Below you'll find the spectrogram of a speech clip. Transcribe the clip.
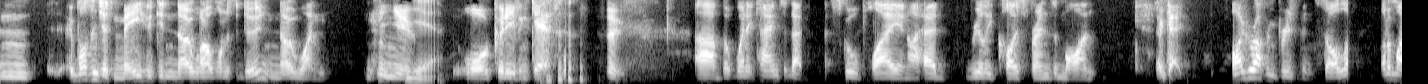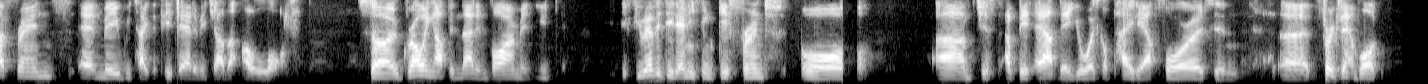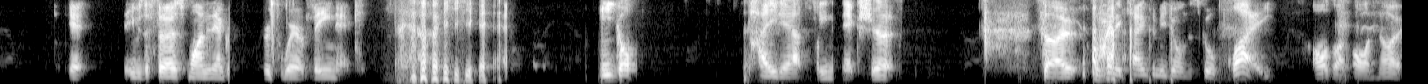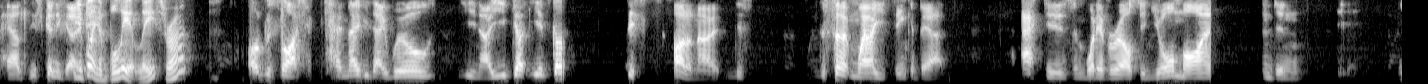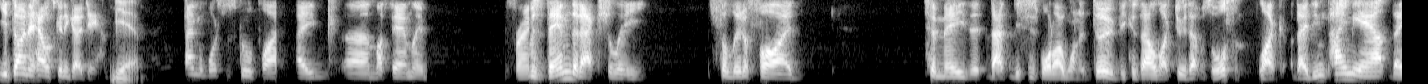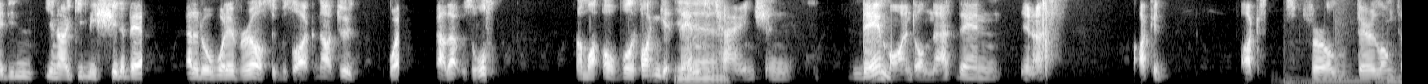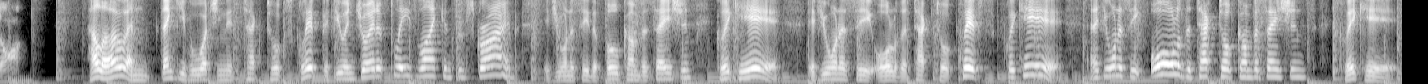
mm, it wasn't just me who didn't know what I wanted to do. No one knew Yeah. or could even guess what to do. Um, but when it came to that school play, and I had really close friends of mine. Okay, I grew up in Brisbane, so a lot, a lot of my friends and me, we take the piss out of each other a lot. So growing up in that environment, you, if you ever did anything different or um, just a bit out there, you always got paid out for it. And uh, for example, yeah, he was the first one in our group to wear a V-neck yeah. he got paid out for the next shirt. So when it came to me doing the school play, I was like, oh no, how's this going to go? You're playing the bully at least, right? I was like, okay, maybe they will. You know, you got you've got this. I don't know this the certain way you think about actors and whatever else in your mind, and you don't know how it's going to go down. Yeah. Came and watched the school play. Uh, my family and friends. It was them that actually solidified to me that, that this is what I want to do because they were like, dude, that was awesome. Like they didn't pay me out. They didn't, you know, give me shit about it or whatever else. It was like, no, dude, wow, that was awesome. I'm like, oh, well, if I can get them to change and their mind on that, then, you know, I could for a very long time. Hello, and thank you for watching this takTalks clip. If you enjoyed it, please like and subscribe. If you want to see the full conversation, click here. If you want to see all of the takTalk clips, click here. And if you want to see all of the takTalk conversations, click here.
